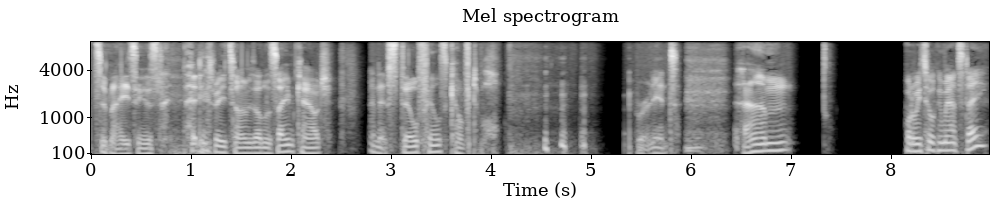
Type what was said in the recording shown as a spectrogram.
It's amazing, isn't it? 33 times on the same couch and it still feels comfortable. Brilliant. Um, what are we talking about today?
